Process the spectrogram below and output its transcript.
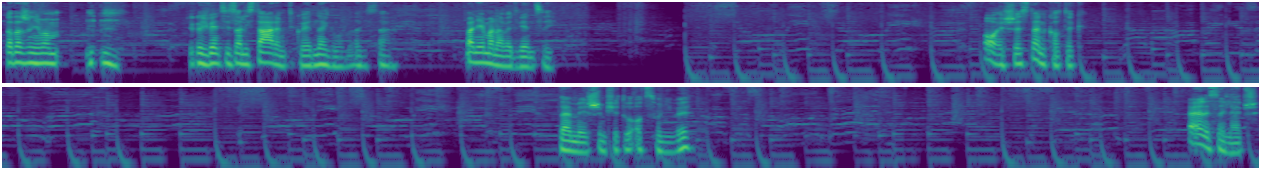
Szkoda, że nie mam czegoś więcej z Alistarem, tylko jednego mam Alistara. Chyba nie ma nawet więcej. O, jeszcze jest ten kotek. Temy mi się tu odsłoniły. Ten jest najlepszy.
